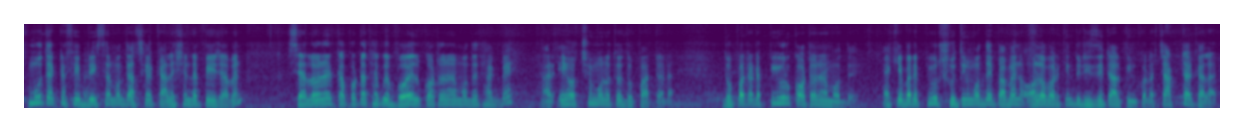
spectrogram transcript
স্মুথ একটা ফেব্রিক্সের মধ্যে আজকের কালেকশনটা পেয়ে যাবেন। স্যালোয়ারের কাপড়টা থাকবে বয়েল কটনের মধ্যে থাকবে। আর এ হচ্ছে মূলত দুপাট্টাটা। দুপাট্টাটা পিওর কটনের মধ্যে। একেবারে পিওর সুতির মধ্যে পাবেন অল ওভার কিন্তু ডিজিটাল প্রিন্ট করা। চারটা কালার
